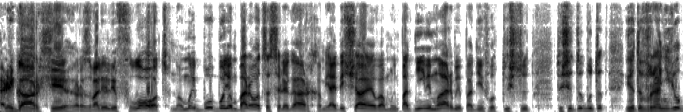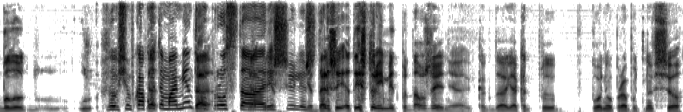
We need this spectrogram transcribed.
Олигархи развалили флот, но мы будем бороться с олигархом. Я обещаю вам, мы поднимем армию, поднимем флот. То есть, то есть это, будто, это вранье было ну, в общем, в какой-то я, момент да, вы просто я, решили, нет, что... Нет, дальше эта история имеет продолжение, когда я как бы понял про Путина все.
